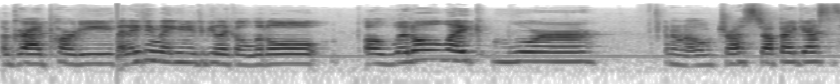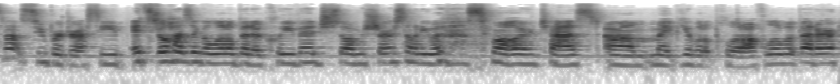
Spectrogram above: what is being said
a grad party, anything that you need to be like a little, a little like more I don't know, dressed up, I guess. It's not super dressy. It still has like a little bit of cleavage, so I'm sure somebody with a smaller chest um, might be able to pull it off a little bit better.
